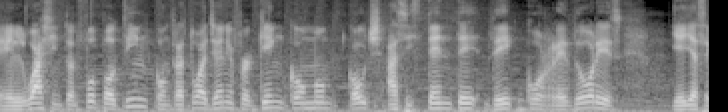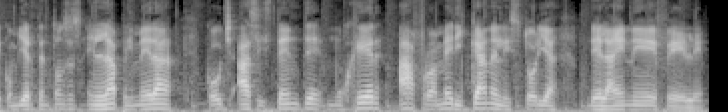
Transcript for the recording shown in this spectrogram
El Washington Football Team contrató a Jennifer King como coach asistente de corredores y ella se convierte entonces en la primera coach asistente mujer afroamericana en la historia de la NFL.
